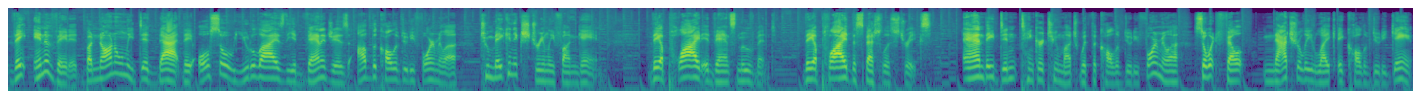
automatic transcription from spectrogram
They innovated, but not only did that, they also utilized the advantages of the Call of Duty formula to make an extremely fun game. They applied advanced movement. They applied the specialist streaks and they didn't tinker too much with the Call of Duty formula, so it felt naturally like a Call of Duty game.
